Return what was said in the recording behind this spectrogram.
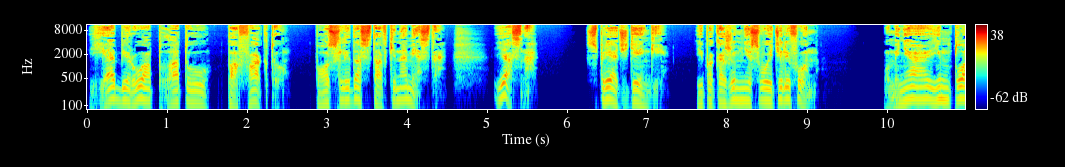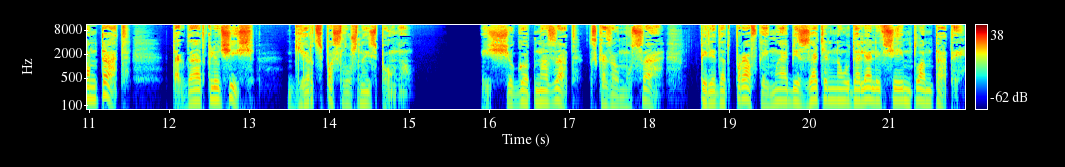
«Я беру оплату по факту, после доставки на место». «Ясно. Спрячь деньги и покажи мне свой телефон». «У меня имплантат. Тогда отключись». Герц послушно исполнил. «Еще год назад», — сказал Муса, Перед отправкой мы обязательно удаляли все имплантаты,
